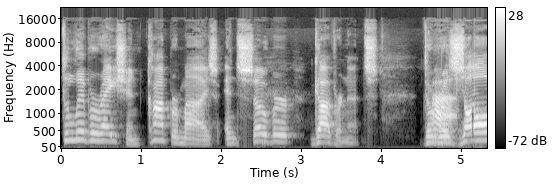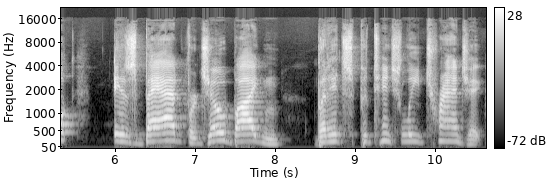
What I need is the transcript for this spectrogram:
deliberation, compromise, and sober governance. The Ah. result is bad for Joe Biden, but it's potentially tragic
